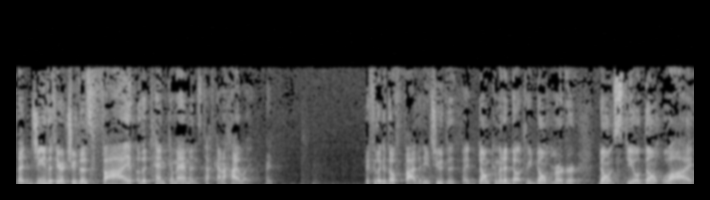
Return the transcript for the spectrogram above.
that Jesus here chooses five of the Ten Commandments to kind of highlight. Right? But If you look at those five that he chooses, right, don't commit adultery, don't murder, don't steal, don't lie,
